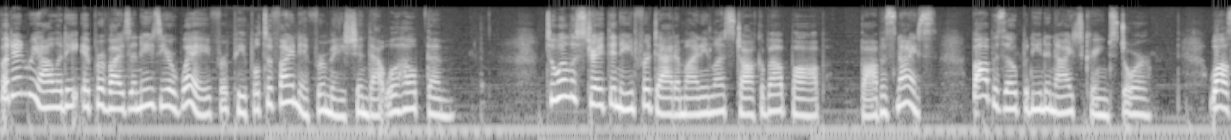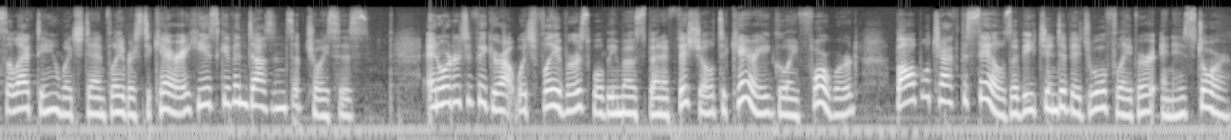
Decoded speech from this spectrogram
but in reality, it provides an easier way for people to find information that will help them. To illustrate the need for data mining, let's talk about Bob. Bob is nice. Bob is opening an ice cream store. While selecting which 10 flavors to carry, he is given dozens of choices. In order to figure out which flavors will be most beneficial to carry going forward, Bob will track the sales of each individual flavor in his store.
